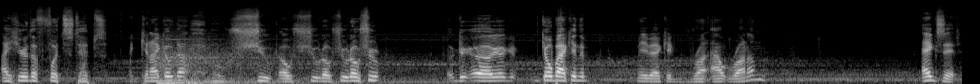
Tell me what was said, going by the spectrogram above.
I hear the footsteps. Can I go down? Oh, shoot. Oh, shoot. Oh, shoot. Oh, shoot. Uh, go back in the... Maybe I could run outrun him? Exit.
